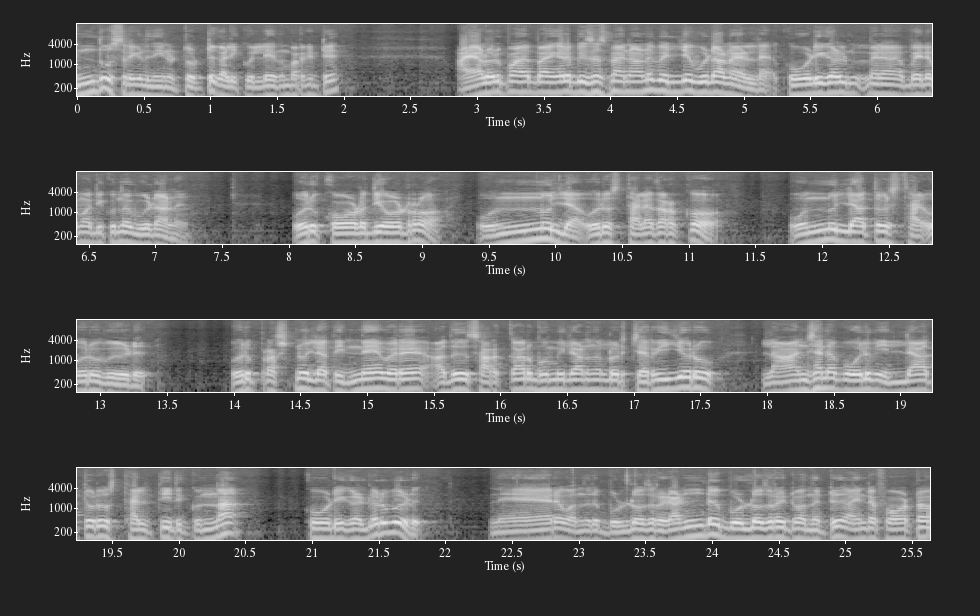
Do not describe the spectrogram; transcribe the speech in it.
ഹിന്ദു സ്ത്രീകൾ നീ തൊട്ട് കളിക്കില്ലേ എന്ന് പറഞ്ഞിട്ട് അയാളൊരു ഭയങ്കര ബിസിനസ്മാനാണ് വലിയ വീടാണ് അയാളുടെ. കോടികൾ വില മതിക്കുന്ന വീടാണ്. ഒരു കോടതി ഓർഡറോ ഒന്നുമില്ല. ഒരു സ്ഥല തർക്കമോ ഒന്നുമില്ലാത്ത ഒരു സ്ഥല ഒരു വീട്. ഒരു പ്രശ്നമില്ലാത്ത ഇന്നേ വരെ അത് സർക്കാർ ഭൂമിയിലാണെന്നുള്ള ഒരു ചെറിയൊരു ലാഞ്ചന പോലും ഇല്ലാത്തൊരു സ്ഥലത്ത് ഇരിക്കുന്ന കോടികളുടെ ഒരു വീട്. നേരെ വന്നിട്ട് ബുൾഡോസർ രണ്ട് ബുൾഡോസറായിട്ട് വന്നിട്ട് അതിന്റെ ഫോട്ടോ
